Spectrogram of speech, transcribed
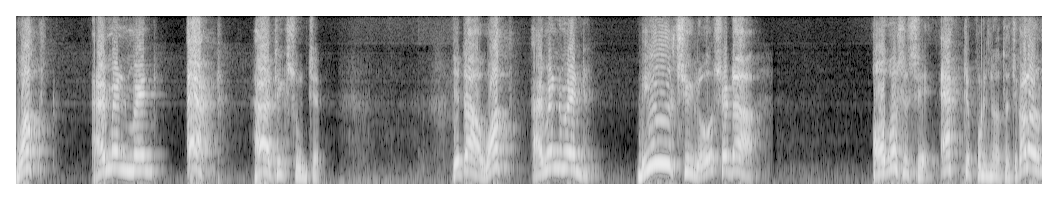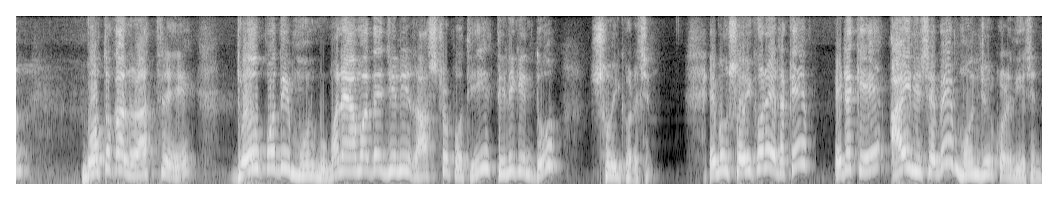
ওয়াক অ্যামেন্ডমেন্ট অ্যাক্ট। হ্যাঁ ঠিক শুনছেন। যেটা ওয়াক অ্যামেন্ডমেন্ট বিল ছিল, সেটা অবশেষে অ্যাক্টে পরিণত হচ্ছে কারণ গতকাল রাত্রে দ্রৌপদী মুর্মু মানে আমাদের যিনি রাষ্ট্রপতি, তিনি কিন্তু সই করেছেন। এবং সই করে এটাকে এটাকে আইন হিসেবে মঞ্জুর করে দিয়েছেন।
